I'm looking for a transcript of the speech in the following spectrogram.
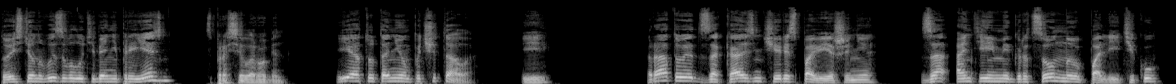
То есть он вызвал у тебя неприязнь? Спросила Робин. Я тут о нем почитала. И? Ратует за казнь через повешение, за антииммиграционную политику,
